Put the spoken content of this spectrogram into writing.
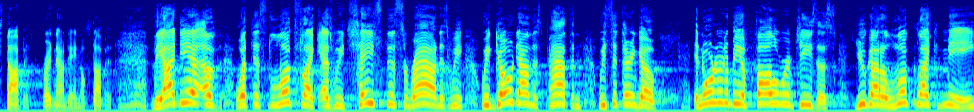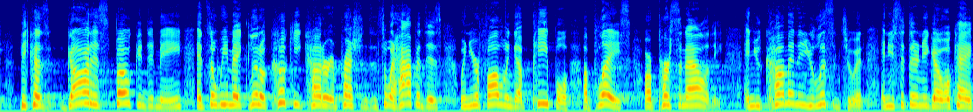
Stop it right now, Daniel. Stop it. The idea of what this looks like as we chase this around, as we, we go down this path and we sit there and go, In order to be a follower of Jesus, you got to look like me because God has spoken to me. And so we make little cookie cutter impressions. And so what happens is when you're following a people, a place, or a personality, and you come in and you listen to it, and you sit there and you go, okay,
